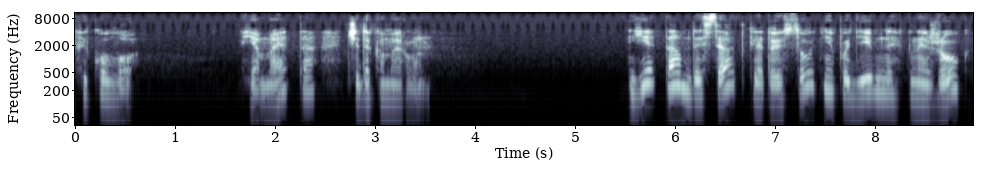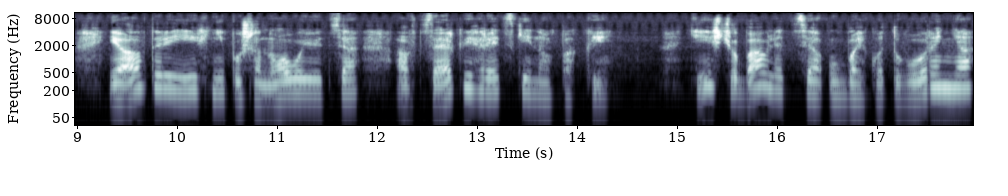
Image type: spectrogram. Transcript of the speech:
Фіколо. Ф'ямета чи Декамерон. Є там десятки, а то й сотні подібних книжок, і автори їхні пошановуються, а в церкві грецькій навпаки. ті, що бавляться у байкотворення,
